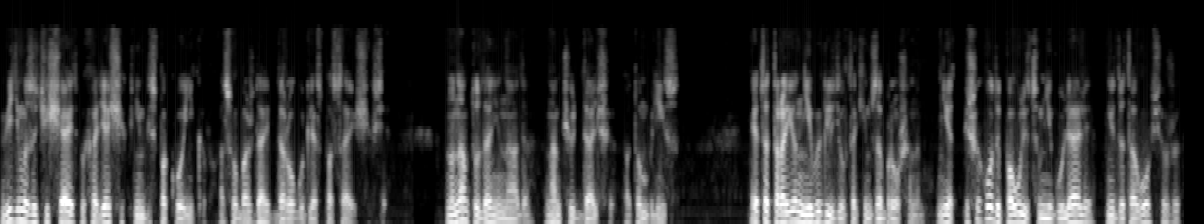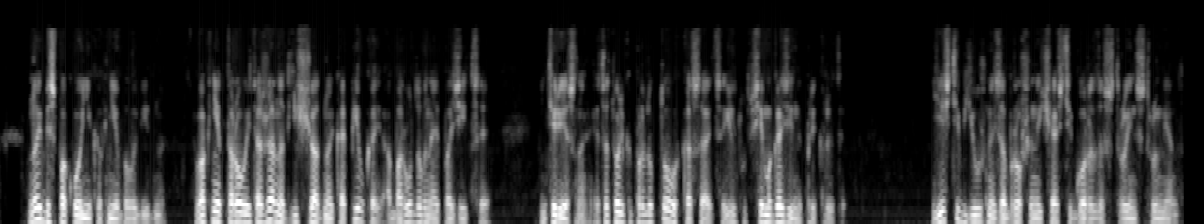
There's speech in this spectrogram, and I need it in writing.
Видимо, зачищает выходящих к ним беспокойников, освобождает дорогу для спасающихся. Но нам туда не надо, нам чуть дальше, потом вниз. Этот район не выглядел таким заброшенным. Нет, пешеходы по улицам не гуляли, не до того все же, но и беспокойников не было видно. В окне второго этажа над еще одной копилкой оборудованная позиция. Интересно, это только продуктовых касается или тут все магазины прикрыты? Есть и в южной заброшенной части города стройинструмент.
